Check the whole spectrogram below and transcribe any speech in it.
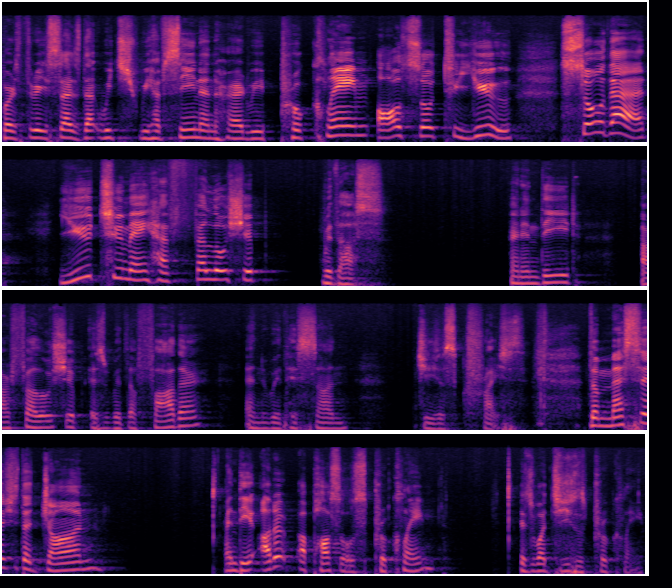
verse 3 says, That which we have seen and heard, we proclaim also to you, so that you too may have fellowship with us. And indeed, our fellowship is with the Father and with his Son, Jesus Christ. The message that John and the other apostles proclaimed is what Jesus proclaimed.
